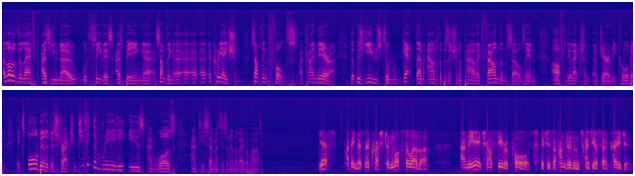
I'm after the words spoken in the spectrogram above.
a lot of the left, as you know, would see this as being uh, something, a, a creation, something false, a chimera that was used to get them out of the position of power they'd found themselves in after the election of Jeremy Corbyn. It's all been a distraction. Do you think there really is and was anti Semitism in the Labour Party? Yes, I think there's no question whatsoever. And the HRC report, which is 120 or so pages,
